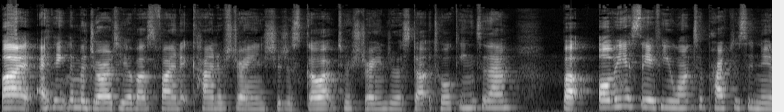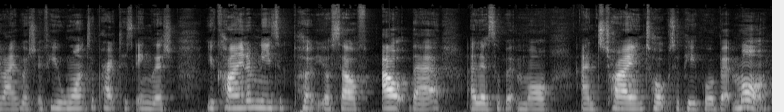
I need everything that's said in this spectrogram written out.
But I think the majority of us find it kind of strange to just go up to a stranger, and start talking to them. But obviously, if you want to practice a new language, if you want to practice English, you kind of need to put yourself out there a little bit more and try and talk to people a bit more.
